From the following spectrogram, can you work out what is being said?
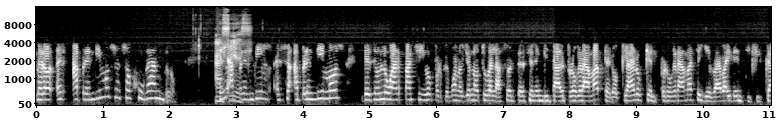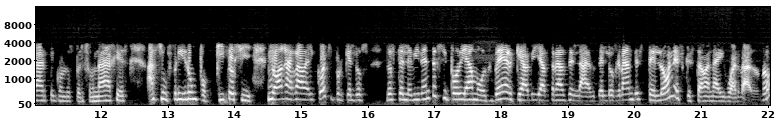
pero eh, aprendimos eso jugando. Así aprendimos, aprendimos desde un lugar pasivo, porque bueno, yo no tuve la suerte de ser invitada al programa, pero claro que el programa te llevaba a identificarte con los personajes, a sufrir un poquito si no agarraba el coche, porque los, los televidentes sí podíamos ver qué había atrás de, la, de los grandes telones que estaban ahí guardados, ¿no?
